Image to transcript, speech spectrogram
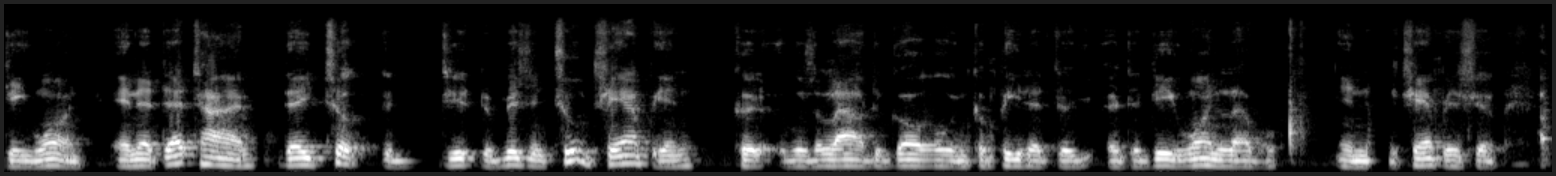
D1. And at that time, they took the D- Division two champion could was allowed to go and compete at the at the D1 level in the championship. I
